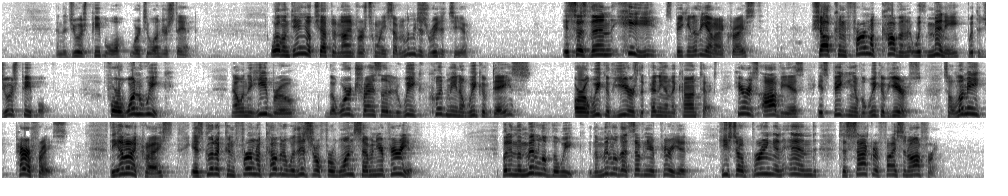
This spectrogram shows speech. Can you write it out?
and the Jewish people were to understand? Well, in Daniel chapter 9, verse 27, let me just read it to you. It says, Then he, speaking of the Antichrist, shall confirm a covenant with many, with the Jewish people, for one week. Now, in the Hebrew, the word translated week could mean a week of days or a week of years, depending on the context. Here it's obvious it's speaking of a week of years. So let me paraphrase. The Antichrist is going to confirm a covenant with Israel for one seven year period. But in the middle of the week, in the middle of that seven year period, he shall bring an end to sacrifice and offering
